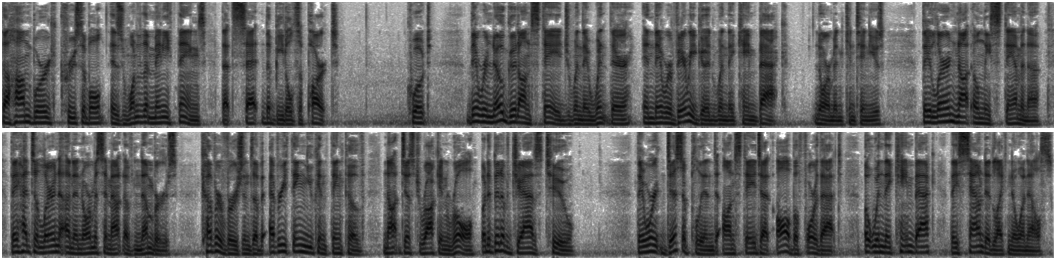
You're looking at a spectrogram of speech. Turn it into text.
The Hamburg Crucible is one of the many things that set the Beatles apart. Quote, they were no good on stage when they went there, and they were very good when they came back, Norman continues. They learned not only stamina, they had to learn an enormous amount of numbers, cover versions of everything you can think of, not just rock and roll, but a bit of jazz too. They weren't disciplined on stage at all before that, but when they came back, they sounded like no one else.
